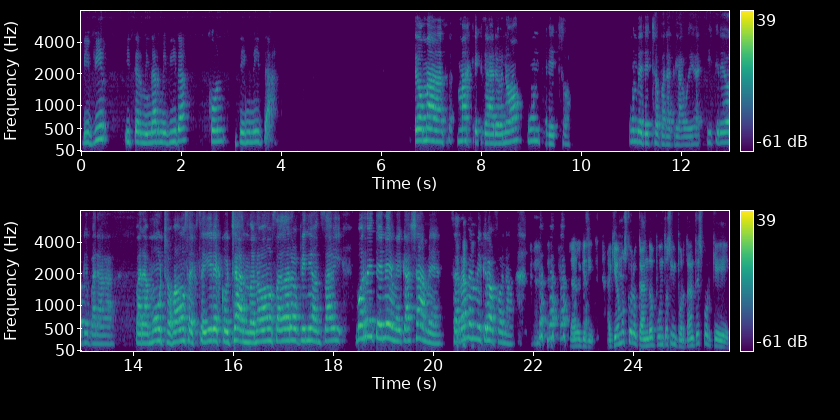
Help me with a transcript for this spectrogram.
vivir y terminar mi vida con dignidad. Quedó más, más que claro, ¿no? Un derecho. Un derecho para Claudia. Y creo que para, para muchos vamos a seguir escuchando, no vamos a dar opinión. Sabi, vos reteneme, callame, cerrame el micrófono. Claro que sí. Aquí vamos colocando puntos importantes porque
